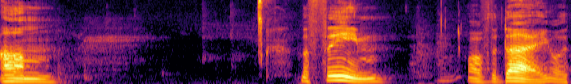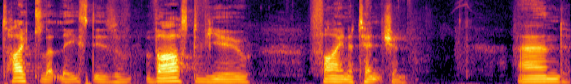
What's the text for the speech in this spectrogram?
um, the theme of the day, or the title at least, is Vast View, Fine Attention. And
